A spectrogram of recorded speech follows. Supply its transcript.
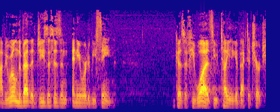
I'd be willing to bet that Jesus isn't anywhere to be seen. Because if he was, he would tell you to get back to church,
